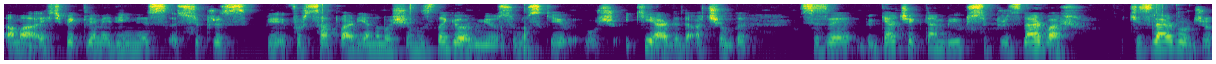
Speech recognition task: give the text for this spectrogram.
Ama hiç beklemediğiniz sürpriz bir fırsat var yanı başınızda görmüyorsunuz ki şu iki yerde de açıldı. Size gerçekten büyük sürprizler var. İkizler Burcu.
